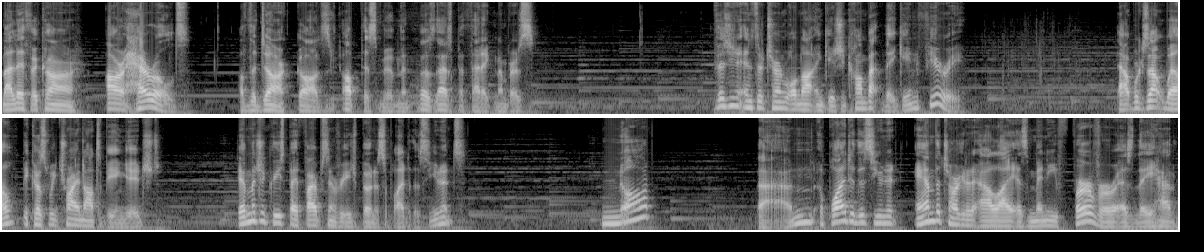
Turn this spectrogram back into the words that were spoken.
Maleficar, our herald of the dark gods, up this movement. Those That's pathetic numbers. Vision ends their turn while not engaged in combat, they gain fury. That works out well, because we try not to be engaged. Damage increased by 5% for each bonus applied to this unit. Not bad. Apply to this unit and the targeted ally as many fervor as they have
